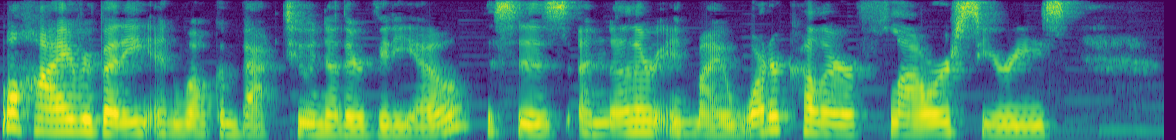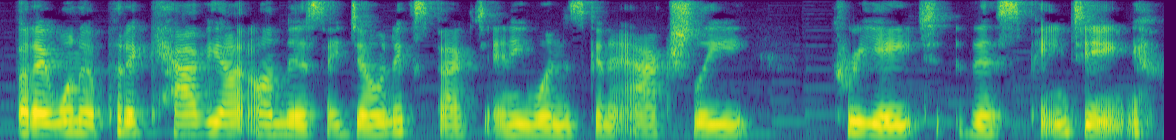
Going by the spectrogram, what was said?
Well, hi everybody and welcome back to another video. This is another in my watercolor flower series, but I want to put a caveat on this. I don't expect anyone is going to actually create this painting.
